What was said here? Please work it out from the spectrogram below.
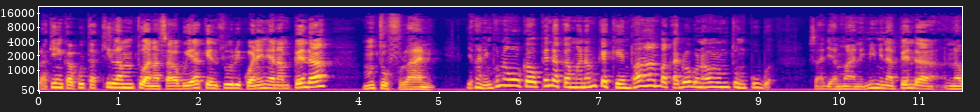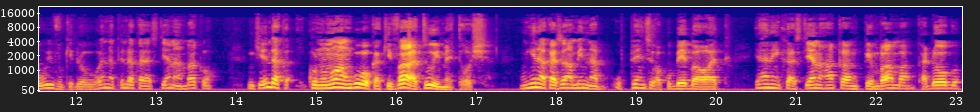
Lakini kakuta kila mtu ana sababu yake nzuri kwa nini anampenda mtu fulani. Jamani mbona wewe ukaupenda ka mwanamke kembamba kadogo na wewe mtu mkubwa? Sa jamani mimi napenda na wivu kidogo. Kwa napenda kasichana ambako nkienda kununua nguo kakivaa tu imetosha. Mwingine akasema mi na upenzi wa kubeba watu. Yaani kasichana haka kembamba kadogo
